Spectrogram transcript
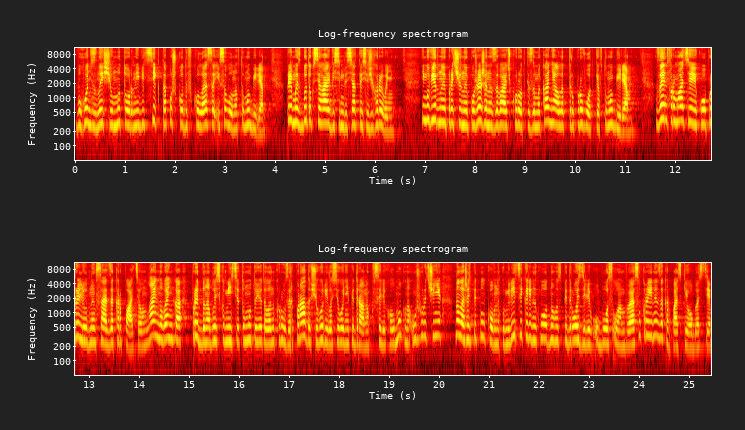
вогонь знищив моторний відсік та пошкодив колеса і салон автомобіля. Прямий збиток сягає 80 тисяч гривень. Ймовірною причиною пожежі називають коротке замикання електропроводки автомобіля. За інформацією, яку оприлюднив сайт Закарпаття онлайн, новенька придбана близько місця тому Toyota Land Cruiser Prado, що горіла сьогодні під ранок в селі Холмок на Ужгородщині, належить підполковнику міліції, керівнику одного з підрозділів УБОС УМВС України в Закарпатській області.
